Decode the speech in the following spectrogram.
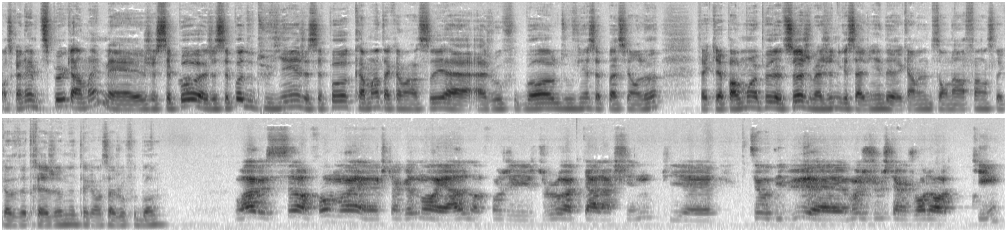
on se connaît un petit peu quand même, mais je sais pas, je sais pas d'où tu viens, je sais pas comment tu as commencé à, jouer au football, d'où vient cette passion-là. Fait que parle-moi un peu de ça. J'imagine que ça vient de quand même de ton enfance là, quand tu étais très jeune, tu as commencé à jouer au football. Ouais, ben c'est ça. En fond, moi, euh, j'étais un gars de Montréal. Dans le fond, j'ai toujours habité à la Chine. Puis, euh, tu sais, au début, moi, j'étais un joueur de hockey.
